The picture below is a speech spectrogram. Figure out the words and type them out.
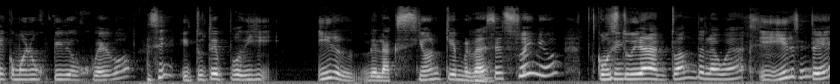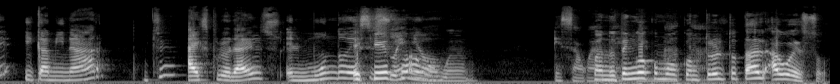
sé, como en un videojuego Sí. y tú te podís ir de la acción que en verdad es el sueño, como si Sí. estuvieran actuando la weá, y irte y caminar Sí. a explorar el, el mundo de Es ese que sueño. weón. Esa Cuando tengo como mata. control total, hago eso.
